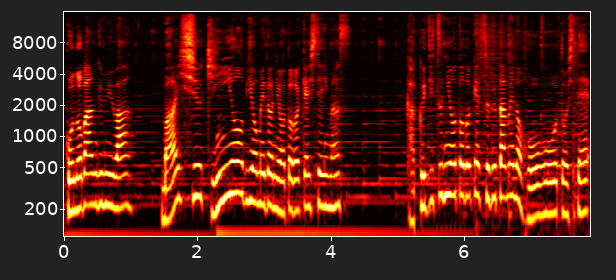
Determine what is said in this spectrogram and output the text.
この番組は毎週金曜日をめどにお届けしています。確実にお届けするための方法として、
